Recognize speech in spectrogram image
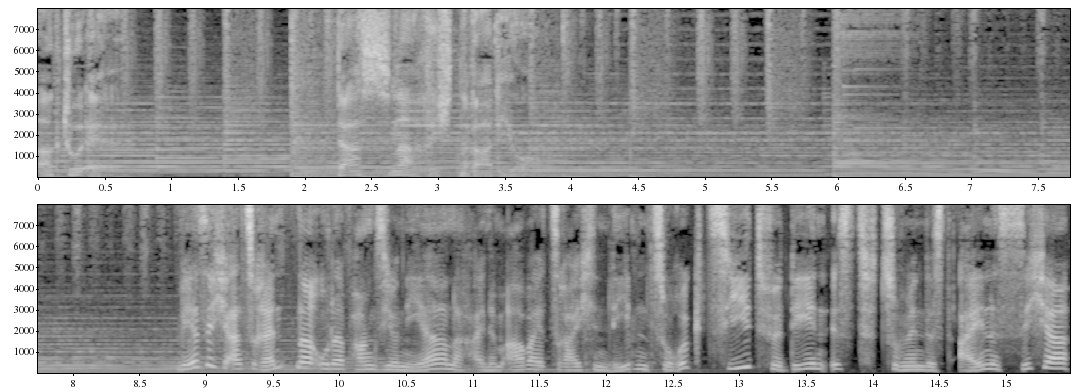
aktuell. Das Nachrichtenradio. Wer sich als Rentner oder Pensionär nach einem arbeitsreichen Leben zurückzieht, für den ist zumindest eines sicher,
